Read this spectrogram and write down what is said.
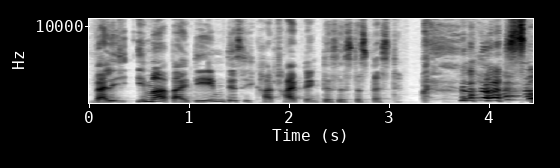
Weil ich immer bei dem, das ich gerade schreibe, denke, das ist das Beste. so.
